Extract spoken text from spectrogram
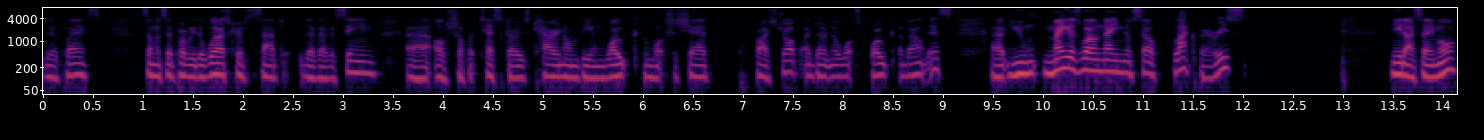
the place. Someone said probably the worst Christmas ad they've ever seen. Uh, I'll shop at Tesco's, carrying on being woke and watch a shared price drop. I don't know what's woke about this. Uh, you may as well name yourself Blackberries. Need I say more?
